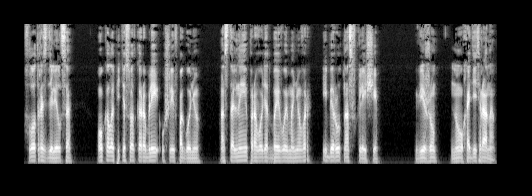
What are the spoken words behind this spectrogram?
флот разделился, около 500 кораблей ушли в погоню, остальные проводят боевой маневр и берут нас в клещи. «Вижу, но уходить рано».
